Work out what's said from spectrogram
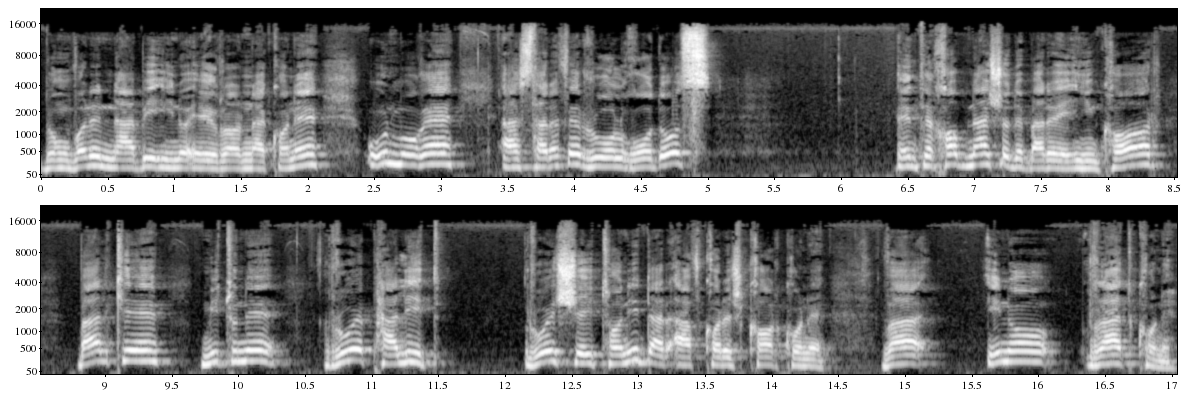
به عنوان نبی اینو اقرار نکنه اون موقع از طرف رول قدس انتخاب نشده برای این کار بلکه می‌تونه روی پلید روی شیطانی در افکارش کار کنه و اینو رد کنه.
